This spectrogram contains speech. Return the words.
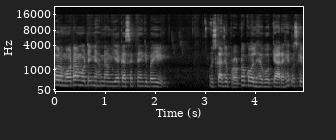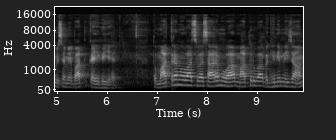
और मोटा मोटी में हमें, हम ये कह सकते हैं कि भाई, उसका जो प्रोटोकॉल है वो क्या रहे, उसके विषय में बात कही गई है। तो मात्रम व स्वसारम व मातुर्वा भगिनी निज़ाम,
